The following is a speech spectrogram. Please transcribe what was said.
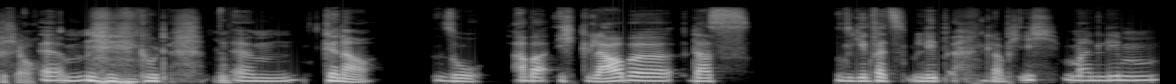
Ich auch. Ähm, gut. Mhm. Ähm, genau. So, aber ich glaube, dass, also jedenfalls lebe, glaube ich, ich mein Leben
